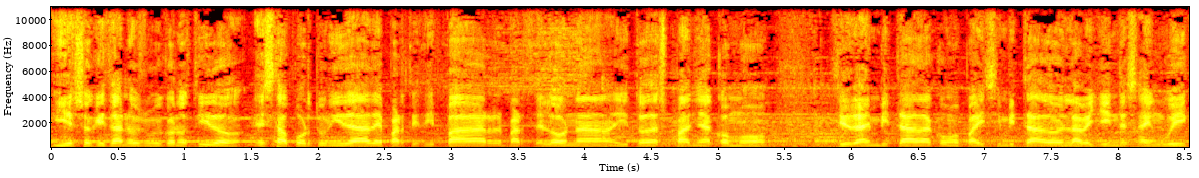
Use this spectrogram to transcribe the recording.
y eso quizá no es muy conocido. Esta oportunidad de participar Barcelona y toda España como ciudad invitada, como país invitado en la Beijing Design Week,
